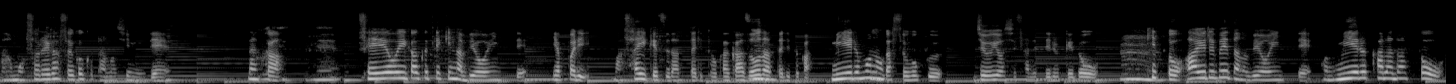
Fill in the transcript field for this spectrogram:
あもうそれがすごく楽しみでなんか、ね、西洋医学的な病院ってやっぱり、まあ、採血だったりとか画像だったりとか、うん、見えるものがすごく重要視されてるけど、うん、きっとアーユルベーダの病院ってこの見える体と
